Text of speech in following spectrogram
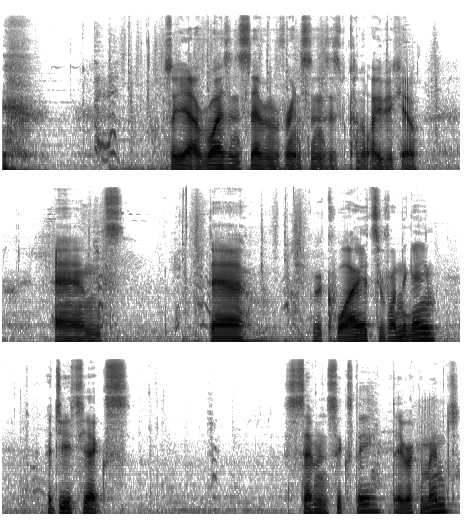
so yeah, Ryzen 7 for instance is kind of overkill. And they're required to run the game. A GTX 760 they recommend,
